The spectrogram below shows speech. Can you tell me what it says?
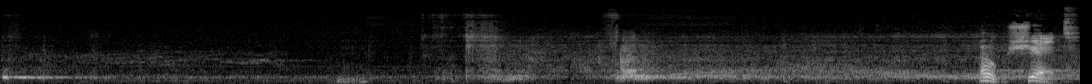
Hmm. Oh, shit.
